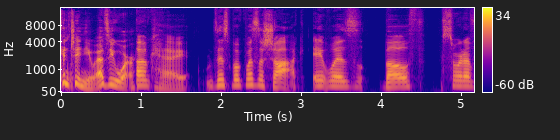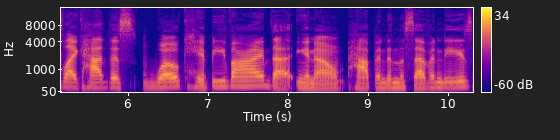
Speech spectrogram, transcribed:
Continue as you were. Okay. This book was a shock. It was both sort of like had this woke hippie vibe that, you know, happened in the 70s,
